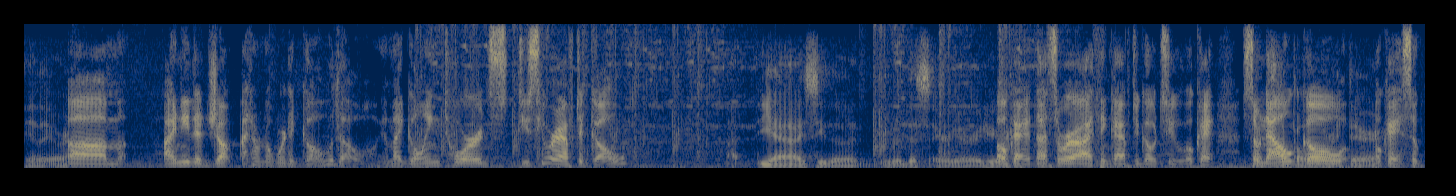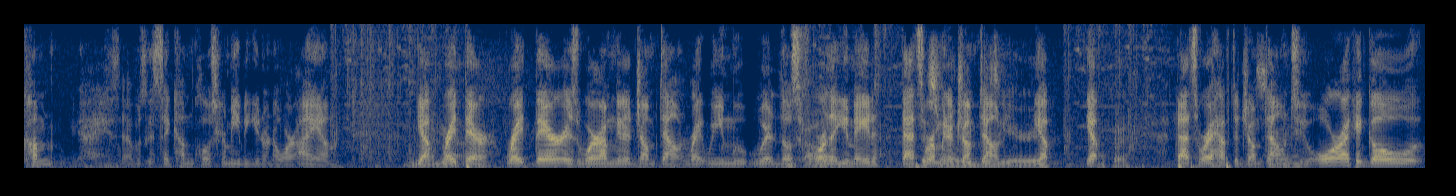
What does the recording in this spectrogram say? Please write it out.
Yeah, they are. Um, I need to jump. I don't know where to go though. Am I going towards? Do you see where I have to go? I- yeah, I see the this area right here. Okay, that's where I think I have to go to. Okay, so That's now go. right there. Okay, so come. I was gonna say come closer to me, but you don't know where I am. Yep, right there. Right there is where I'm gonna jump down. Right where you move, where those Oh, four that you made. That's This where I'm gonna really jump down. area? Yep, yep. Okay. That's where I have to jump This down area? to. Or I could go.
